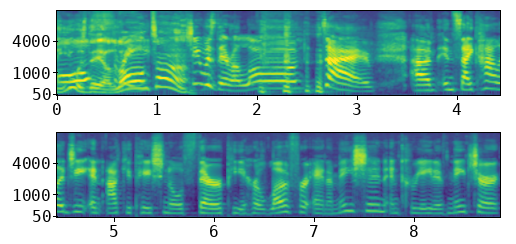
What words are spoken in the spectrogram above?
Dang, you was there a three. long time. She was there a long time. Um, in psychology and occupational therapy, her love for animation and creative nature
